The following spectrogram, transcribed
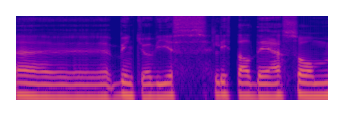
Uh, begynte jo å vise litt av det som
